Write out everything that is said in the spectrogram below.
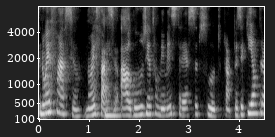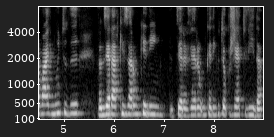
Não é fácil, não é fácil. Uhum. Há alguns entram mesmo em stress absoluto. Pronto, mas aqui é um trabalho muito de, vamos hierarquizar um bocadinho, de ter a ver um bocadinho com o teu projeto de vida.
